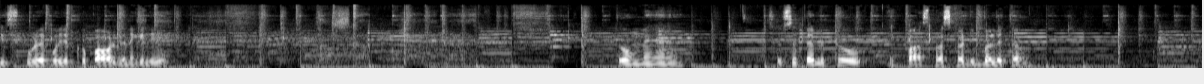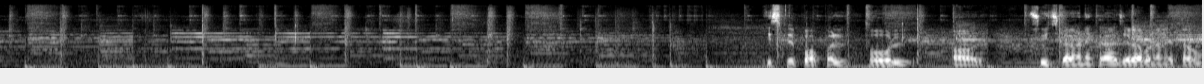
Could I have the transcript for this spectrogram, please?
इस पूरे प्रोजेक्ट को पावर देने के लिए। तो मैं सबसे पहले तो एक पास पास का डिब्बा लेता हूँ। इस पे पॉपल होल और स्विच लगाने का जगह बना लेता हूँ।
